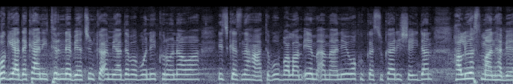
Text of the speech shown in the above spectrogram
وەک یادەکانی تر نەبێت چونکە ئەم یادە بە بۆنەی کرۆناوە هیچ کەس نەهاتبوو بەڵام ئێمە ئەمانەوێ وەکو کەسوکاری شەهیدان هەڵوێستمان هەبێ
